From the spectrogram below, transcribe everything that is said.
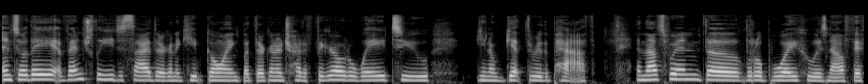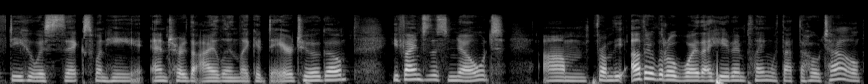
And so they eventually decide they're going to keep going, but they're going to try to figure out a way to you know, get through the path. And that's when the little boy who is now 50, who was six when he entered the island like a day or two ago, he finds this note um, from the other little boy that he had been playing with at the hotel.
